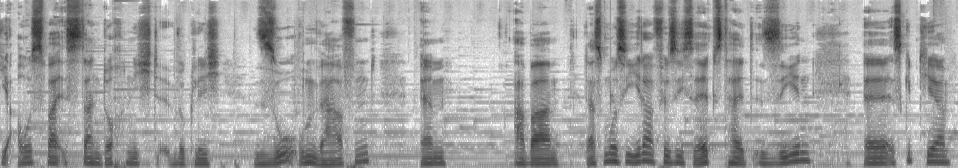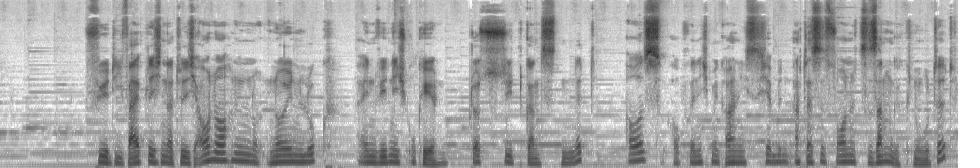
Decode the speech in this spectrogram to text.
die Auswahl ist dann doch nicht wirklich so umwerfend. Ähm, aber das muss jeder für sich selbst halt sehen. Äh, es gibt hier für die weiblichen natürlich auch noch einen neuen Look. Ein wenig, okay, das sieht ganz nett aus, auch wenn ich mir gar nicht sicher bin. Ach, das ist vorne zusammengeknotet.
